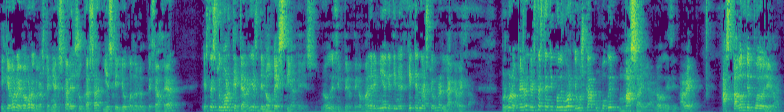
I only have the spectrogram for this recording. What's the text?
Y que bueno, yo me acuerdo que los tenía Excar en su casa y es que yo cuando lo empecé a ojear, este es tu humor que te ríes de lo bestia que es, ¿no? Decir, pero, pero madre mía, ¿qué, tiene, ¿qué tendrá este hombre en la cabeza? Pues bueno, es, es este tipo de humor que busca un poco ir más allá, ¿no? Decir, a ver, ¿hasta dónde puedo llegar?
